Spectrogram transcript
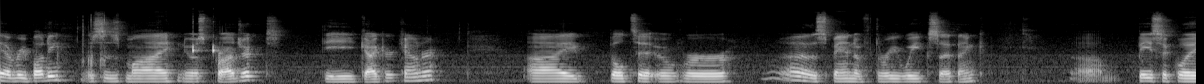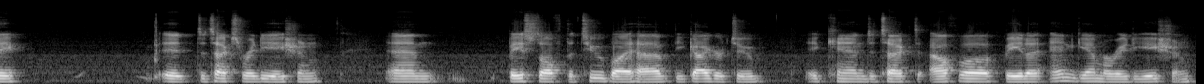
everybody, this is my newest project, the Geiger counter. I built it over uh, the span of three weeks, I think. Um, basically, it detects radiation, and based off the tube I have, the Geiger tube, it can detect alpha, beta, and gamma radiation.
